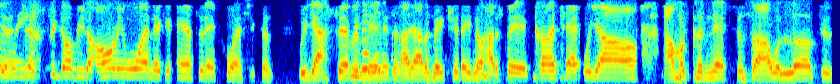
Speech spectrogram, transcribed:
yeah, Justin gonna be the only one that can answer that question because we got seven minutes and I got to make sure they know how to stay in contact with y'all. I'm a connector, so I would love to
